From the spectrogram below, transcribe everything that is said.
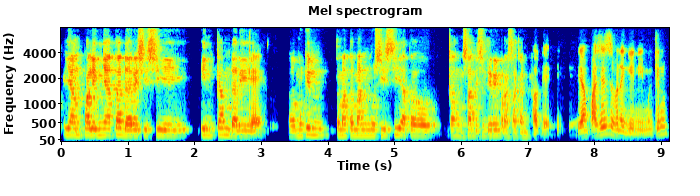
ya. yang paling nyata dari sisi income dari okay. uh, eh, mungkin teman-teman musisi atau Kang Sandi sendiri merasakan? Oke, okay. yang pasti sebenarnya gini, mungkin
